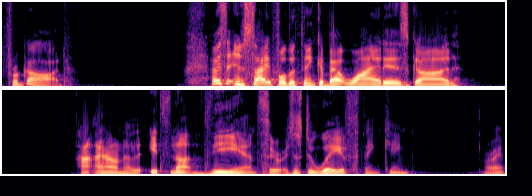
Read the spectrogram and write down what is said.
for God. It was insightful to think about why it is God, I, I don't know, it's not the answer, it's just a way of thinking, right?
